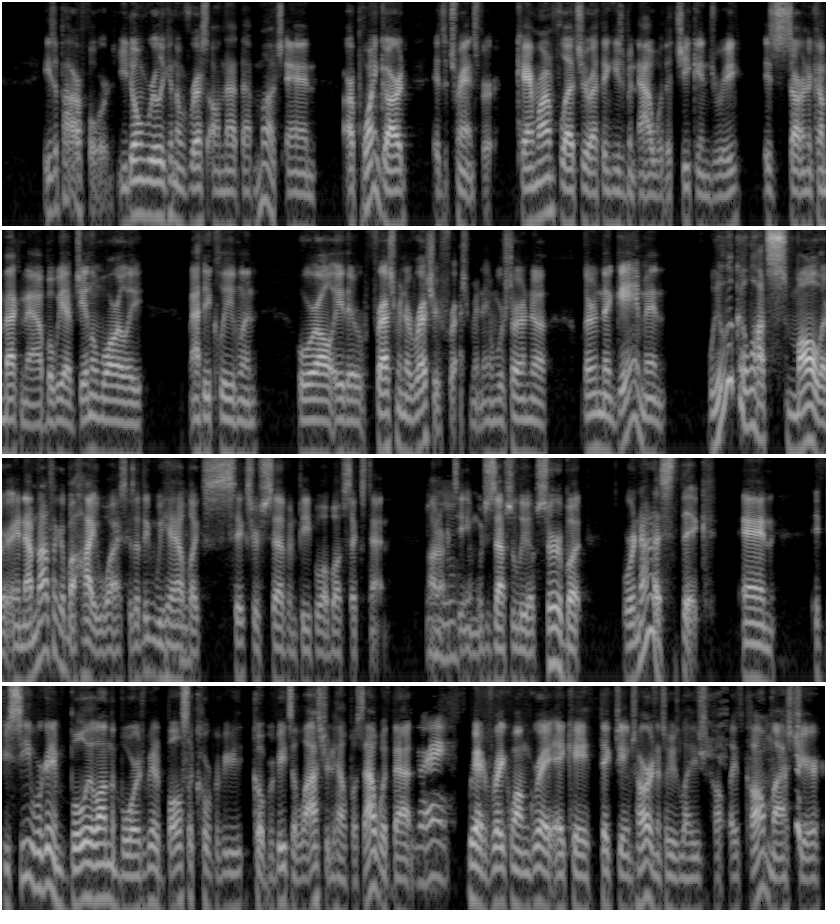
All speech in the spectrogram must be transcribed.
he's a power forward. You don't really kind of rest on that that much. And our point guard is a transfer. Cameron Fletcher, I think he's been out with a cheek injury is starting to come back now. But we have Jalen Warley, Matthew Cleveland, who are all either freshmen or redshirt freshmen, and we're starting to learn the game. And we look a lot smaller. And I'm not talking about height wise because I think we have mm-hmm. like six or seven people above six ten on mm-hmm. our team, which is absolutely absurd. But we're not as thick. And if you see, we're getting bullied on the boards. We had Balsa Koprivica last year to help us out with that. Right. We had RaiQuan Gray, aka Thick James Harden. That's what he like, to call him last year.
